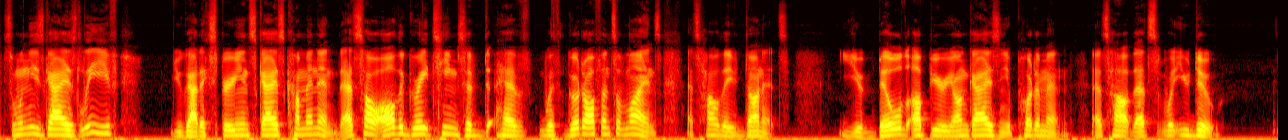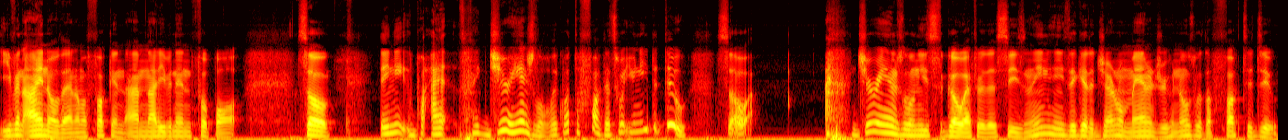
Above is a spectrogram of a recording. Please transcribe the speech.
so when these guys leave, you got experienced guys coming in. That's how all the great teams have have with good offensive lines. That's how they've done it. You build up your young guys and you put them in. That's how that's what you do. Even I know that. I'm a fucking I'm not even in football. So they need I, like Jerry Angelo. Like what the fuck? That's what you need to do. So Jerry Angelo needs to go after this season. He needs to get a general manager who knows what the fuck to do,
